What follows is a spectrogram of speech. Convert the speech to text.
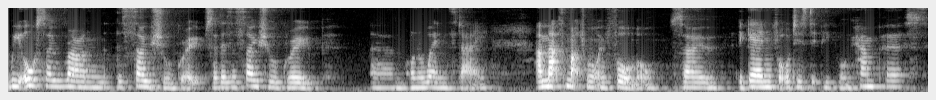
We also run the social group. So there's a social group um, on a Wednesday, and that's much more informal. So again, for autistic people on campus,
